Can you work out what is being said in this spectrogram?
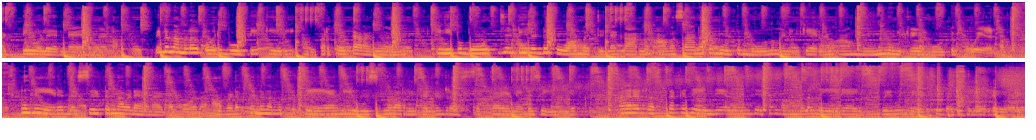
അടിപൊളി തന്നെയായിരുന്നു കേട്ടോ. പിന്നെ നമ്മൾ ഒരു ബോട്ടിൽ കയറി അപ്പുറത്തോട്ട് ഇറങ്ങുകയാണ്. ഇനിയിപ്പോൾ ബോട്ട് ചെട്ടിയിലിട്ട് പോകാൻ പറ്റില്ല. കാരണം അവസാനത്തെ ബോട്ട് മൂന്ന് മണിക്കായിരുന്നു. ആ മൂന്ന് മണിക്കുള്ള ബോട്ട് പോയി കേട്ടോ നമ്മൾ നേരെ ബസ് കിട്ടുന്ന അവിടെയാണ് കേട്ടോ പോയത്. അവിടെ തന്നെ നമുക്ക് പേ ആൻഡ് യൂസ് എന്ന് പറഞ്ഞിട്ടുണ്ട് ഡ്രസ്സൊക്കെ അതിനായിട്ട് ചേഞ്ച് ചെയ്യാം. അങ്ങനെ ഡ്രസ്സൊക്കെ ചേഞ്ച് ചെയ്തതിന് ശേഷം നമ്മൾ നേരെ ഐസ്ക്രീം മേടിച്ച് ബസ്സിലോട്ട് കയറി.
